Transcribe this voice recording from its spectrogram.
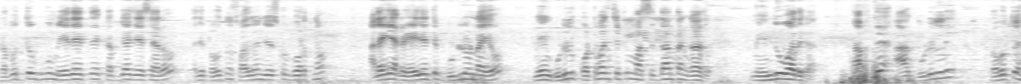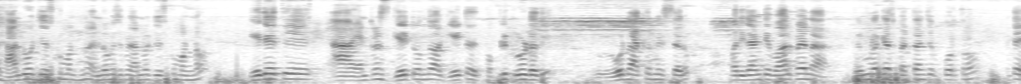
ప్రభుత్వ భూమి ఏదైతే కబ్జా చేశారో అది ప్రభుత్వం స్వాధీనం చేసుకుని కోరుతున్నాం. అలాగే అక్కడ ఏదైతే గుడులు ఉన్నాయో మేము గుడులు కొట్టమని చెప్పి మా సిద్ధాంతం కాదు. మేము హిందూవాదిగా. కాకపోతే ఆ గుడుల్ని ప్రభుత్వం హ్యాండ్ ఓవర్ చేసుకోమంటున్నాం ఎండోమెంట్ హ్యాండ్ ఓవర్ చేసుకోమంటున్నాం ఏదైతే ఆ ఎంట్రన్స్ గేట్ ఉందో ఆ గేట్ అది పబ్లిక్ రోడ్ అది. రోడ్డు ఆక్రమిస్తారు. మరి ఇలాంటి వాళ్ళపైన క్రిమినల్ కేసు పెట్టాలని చెప్పి కోరుతున్నాం. అంటే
